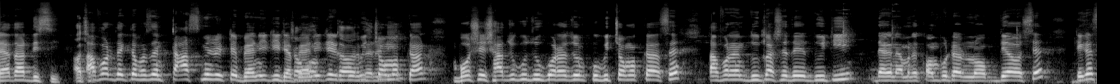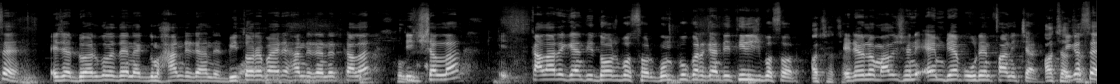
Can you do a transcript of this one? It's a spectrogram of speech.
লেদার দিছি। আচ্ছা। তারপর দেখতে পাচ্ছেন টাচ মিরর একটা ভ্যানিটিটা ভ্যানিটির খুবই চমৎকার। বসে সাজুগুজু করার জন্য খুবই চমৎকার আছে। তারপরে দুই পাশে দুইটি দেখেন আমাদের কম্পিউটার নব দেওয়া আছে ঠিক আছে? এই যে ডোয়ারগুলো দেন একদম হান্ড্রেড হান্ড্রেড ভিতরে বাইরে হান্ড্রেড হান্ড্রেড কালার ইনশাল্লাহ কালারের গ্যারান্টি দশ বছর গুণপুকার গ্যারান্টি তিরিশ বছর। আচ্ছা আচ্ছা। এটা হলো মালয়েশিয়ান এমডিএফ উডেন ফার্নিচার ঠিক আছে?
